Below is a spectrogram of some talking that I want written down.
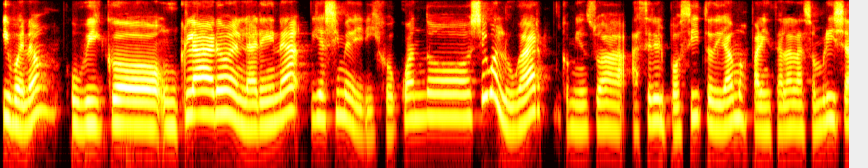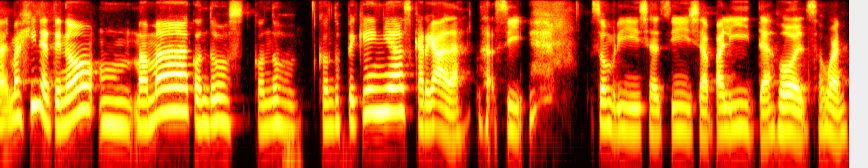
Y bueno, ubico un claro en la arena y allí me dirijo. Cuando llego al lugar, comienzo a hacer el pocito, digamos, para instalar la sombrilla. Imagínate, ¿no? Mamá con dos, con dos, con dos pequeñas cargadas, así. Sombrilla, silla, palitas, bolsa. Bueno,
